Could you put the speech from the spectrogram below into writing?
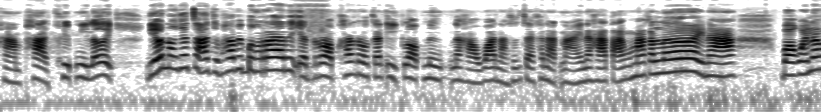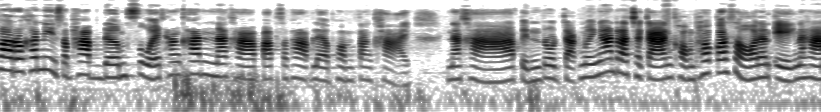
ห้ามพลาดคลิปนี้เลย เดี๋ยวน้องจ้าจ๋าจะพาไปเบิ่งรายละเอียดรอบคันรถกันอีกรอบหนึ่งนะคะ ว่าน่าสนใจขนาดไหนนะคะ ตามมากันเลยนะ บอกไว้เลยว่ารถคันนี้สภาพเดิมสวยทั้งคันนะคะ ปรับสภาพแล้วพร้อมตั้งขายนะคะ เป็นรถจากหน่วยงานราชการของทกสนั่นเองนะคะ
